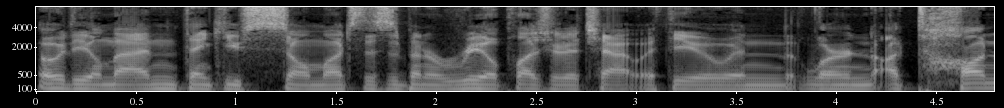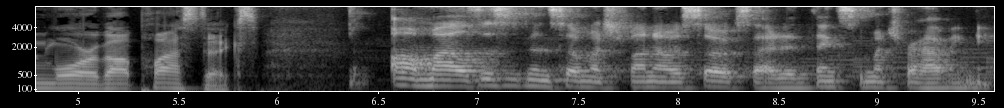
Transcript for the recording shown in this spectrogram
Odile Madden, thank you so much. This has been a real pleasure to chat with you and learn a ton more about plastics. Oh, Miles, this has been so much fun. I was so excited. Thanks so much for having me.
